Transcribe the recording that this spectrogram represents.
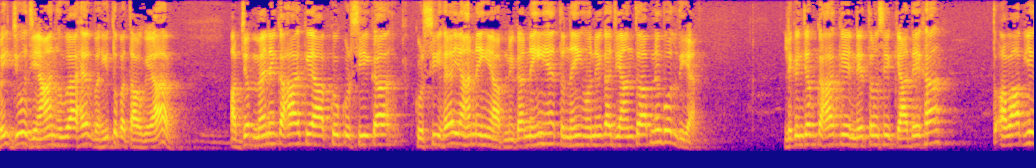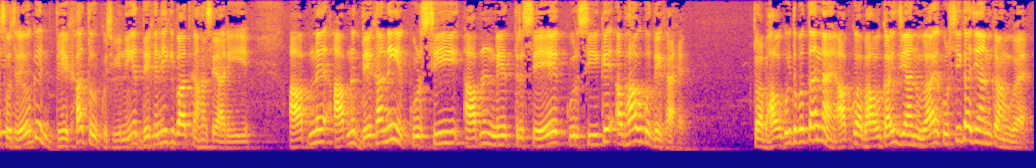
भाई, जो ज्ञान हुआ है, वही तो बताओगे आप। अब जब मैंने कहा कि आपको कुर्सी का, कुर्सी है, यहाँ नहीं है, आपने कहा नहीं है तो नहीं होने का ज्ञान तो आपने बोल दिया। लेकिन जब कहा कि नेत्रों से क्या देखा? तो अब आप ये सोच रहे हो कि देखा तो कुछ भी नहीं है, देखने की बात कहाँ से आ रही है? आपने आपने देखा नहीं है? कुर्सी, आपने नेत्र से कुर्सी के अभाव को देखा है। तो अभाव को ही तो बताना है। आपको अभाव का ही ज्ञान हुआ है, कुर्सी का ज्ञान कहाँ हुआ है?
